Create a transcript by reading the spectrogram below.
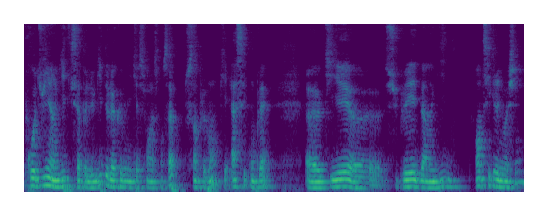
produit un guide qui s'appelle le guide de la communication responsable, tout simplement, qui est assez complet, euh, qui est euh, suppléé d'un guide anti-greenwashing.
